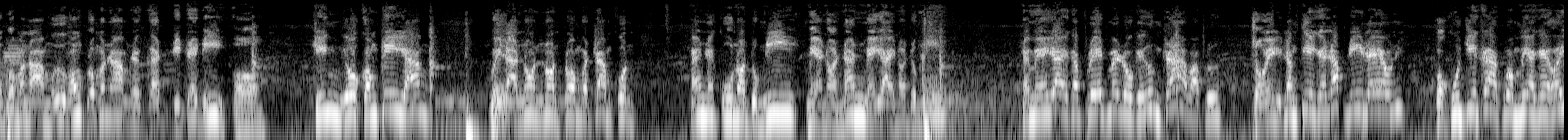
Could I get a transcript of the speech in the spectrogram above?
ชื่อกูปรับมาสิบร้อยตั้งแล้วไปว่ากันกู ông pro mà nam ương ông pro mà nam là cái đi trái đi ồ chính vô công ty yang เวลานอนนอนพร้อมกันสามคนไอ้ในกูนอนตรงนี้เมียนอนนั่นแม่ยายนอนตรงนี้ไอ้แม่ยายกับเปรตไม่รู้แกอึ้งจ้าว่าพลือสวยลังตีแกรับดีแล้วนี่พวกกูจี้กล้ากลัวเมียแกเอ้ย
